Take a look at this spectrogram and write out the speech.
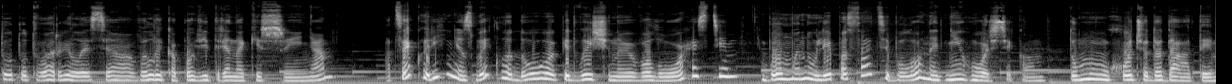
Тут утворилася велика повітряна кишеня, а це коріння звикло до підвищеної вологості, бо в минулій посадці було на дні горщика. Тому хочу додати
